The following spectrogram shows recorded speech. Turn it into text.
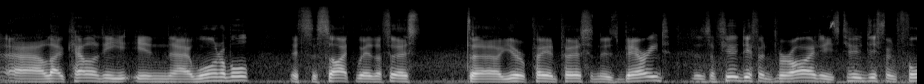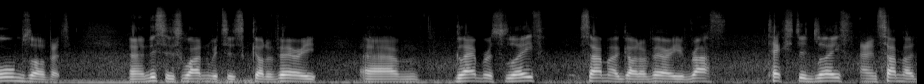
uh, locality in uh, Warrnambool. It's the site where the first uh, European person is buried. There's a few different varieties, two different forms of it. And this is one which has got a very um, glabrous leaf. Some have got a very rough textured leaf and some are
